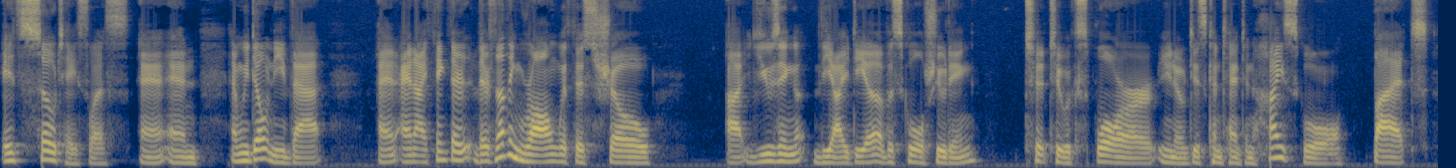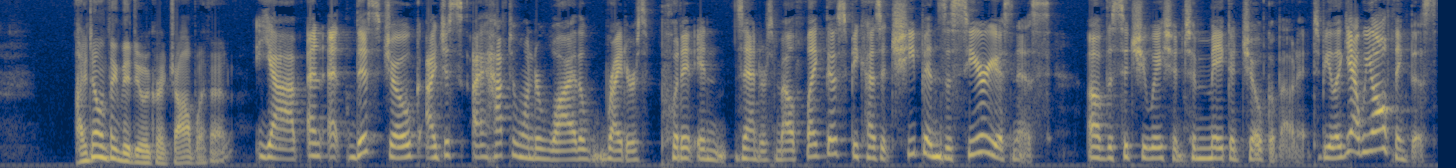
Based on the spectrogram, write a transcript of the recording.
It's so tasteless, and and, and we don't need that. And and I think there there's nothing wrong with this show uh, using the idea of a school shooting to to explore you know discontent in high school, but I don't think they do a great job with it. Yeah, and at this joke, I just I have to wonder why the writers put it in Xander's mouth like this because it cheapens the seriousness of the situation to make a joke about it. To be like, yeah, we all think this.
